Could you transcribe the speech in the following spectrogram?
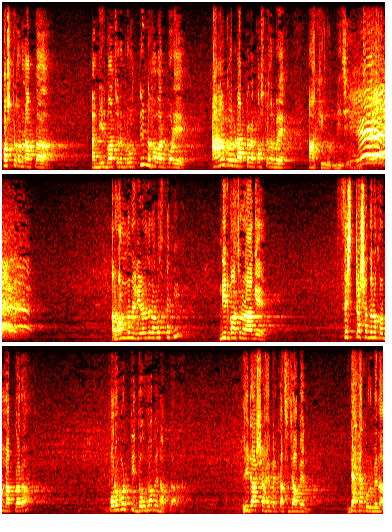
কষ্ট করবেন আপনারা। আর নির্বাচনের উত্তীর্ণ হওয়ার পরে আরাম করবেন আপনারা, কষ্ট করবেন আখিলুর নিজে। আর অন্য লিডারদের অবস্থা কি? নির্বাচনের আগে চেষ্টা সাধনা করবেন আপনারা। পরবর্তী দৌড়াবেন আপনারা। লিডার সাহেবের কাছে যাবেন, দেখা করবে না,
